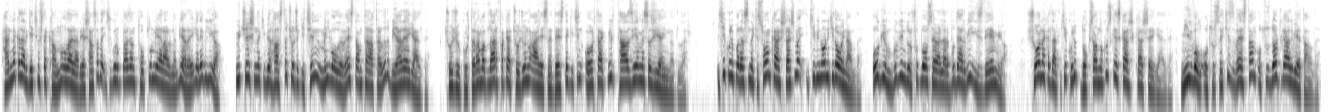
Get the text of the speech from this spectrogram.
Her ne kadar geçmişte kanlı olaylar yaşansa da iki grup bazen toplum yararına bir araya gelebiliyor. 3 yaşındaki bir hasta çocuk için Millwall ve West Ham taraftarları bir araya geldi. Çocuğu kurtaramadılar fakat çocuğun ailesine destek için ortak bir taziye mesajı yayınladılar. İki kulüp arasındaki son karşılaşma 2012'de oynandı. O gün bugündür futbol severler bu derbiyi izleyemiyor. Şu ana kadar iki kulüp 99 kez karşı karşıya geldi. Millwall 38, West Ham 34 galibiyet aldı.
